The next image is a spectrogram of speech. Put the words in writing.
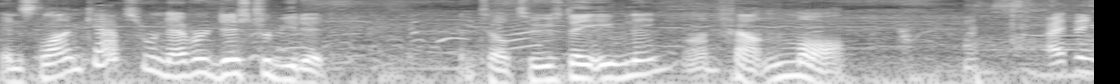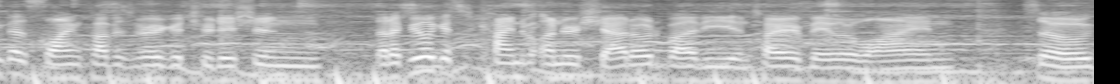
and slime caps were never distributed until Tuesday evening on Fountain Mall. I think that slime cap is a very good tradition that I feel like it's kind of undershadowed by the entire Baylor line. So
